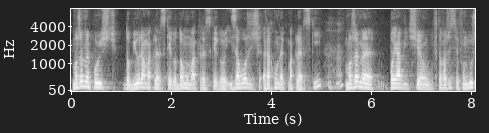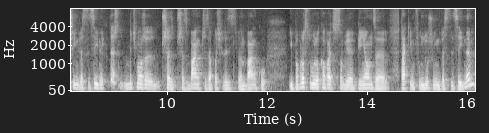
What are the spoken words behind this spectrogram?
Możemy pójść do biura maklerskiego, domu maklerskiego i założyć rachunek maklerski. Możemy pojawić się w towarzystwie funduszy inwestycyjnych, też być może przez, przez bank czy za pośrednictwem banku i po prostu ulokować sobie pieniądze w takim funduszu inwestycyjnym.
